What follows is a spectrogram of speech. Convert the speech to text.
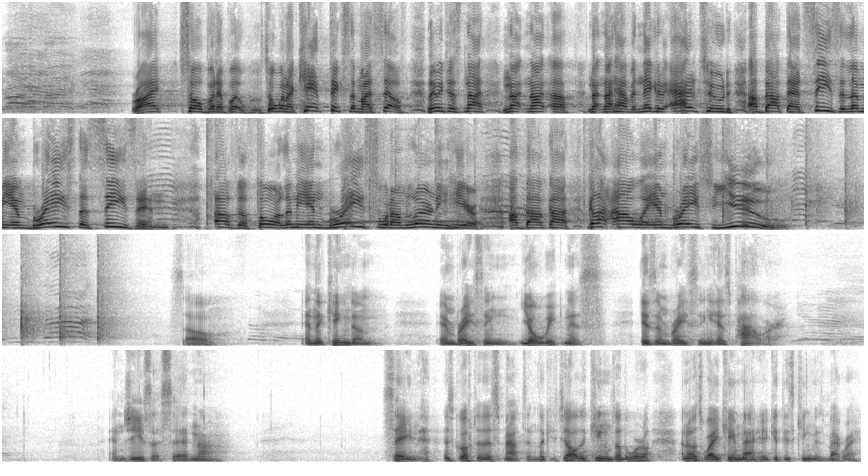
Right? So, but, but so when I can't fix it myself, let me just not not not uh, not, not have a negative attitude about that season. Let me embrace the season of the thorn. Let me embrace what I'm learning here about God. God, I will embrace you. So, in the kingdom, embracing your weakness is embracing his power. And Jesus said, No. Satan, let's go up to this mountain. Look at all the kingdoms of the world. I know that's why he came down here to get these kingdoms back, right?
